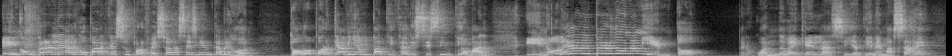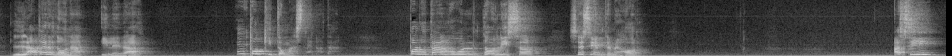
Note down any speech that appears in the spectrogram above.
en comprarle algo para que su profesora se sienta mejor todo porque había empatizado y se sintió mal, y no le da el perdonamiento, pero cuando ve que la silla tiene masaje, la perdona y le da un poquito más de nota. Por lo tanto, Lisa se siente mejor. Así,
